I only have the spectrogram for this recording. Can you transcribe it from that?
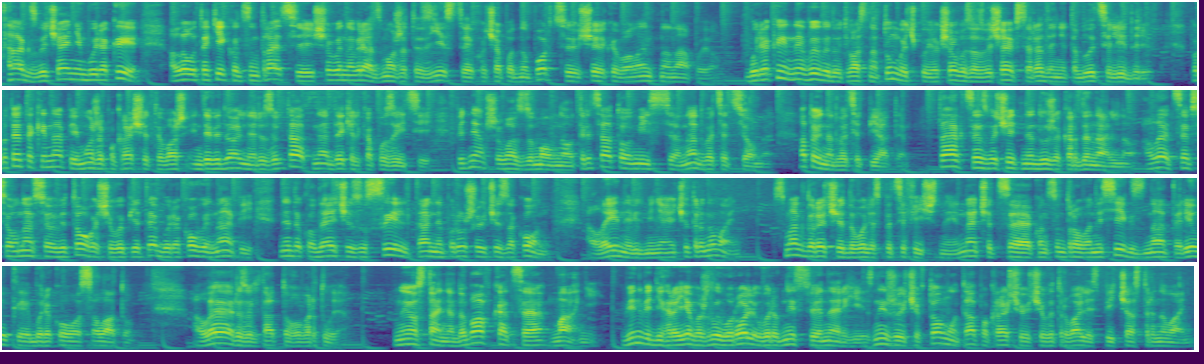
Так, звичайні буряки, але у такій концентрації, що ви навряд зможете з'їсти хоча б одну порцію, що еквівалентна напою. Буряки не виведуть вас на тумбочку, якщо ви зазвичай всередині таблиці лідерів. Проте такий напій може покращити ваш індивідуальний результат на декілька позицій, піднявши вас з умовного 30-го місця на 27, а то й на 25. Так, це звучить не дуже кардинально, але це всього-навсього від того, що ви п'єте буряковий напій, не докладаючи зусиль та не порушуючи закон, але й не відміняючи тренувань. Смак, до речі, доволі специфічний, наче це концентрований сік з дна тарілки бурякового салату, але результат того вартує. Ну і остання добавка це магній. Він відіграє важливу роль у виробництві енергії, знижуючи втому та покращуючи витривалість під час тренувань.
